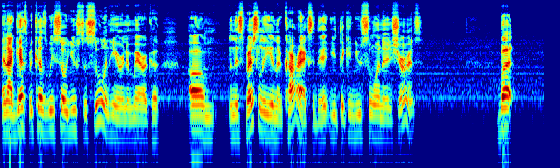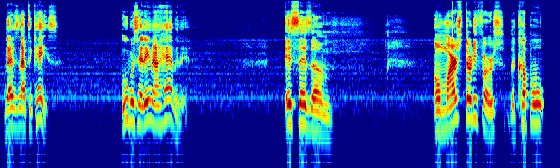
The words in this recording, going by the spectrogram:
And I guess because we so used to suing here in America, um, and especially in a car accident, you thinking you suing the insurance. But that is not the case. Uber said they're not having it. It says um on March 31st, the couple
